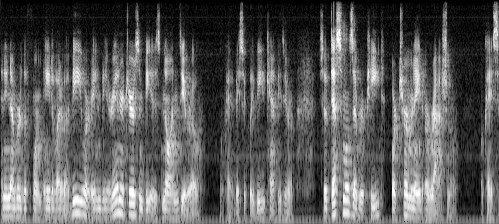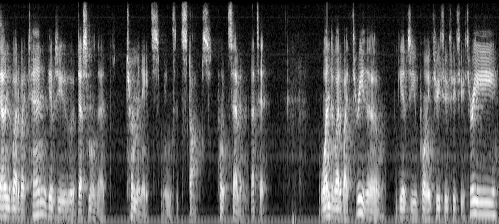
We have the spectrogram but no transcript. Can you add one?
any number of the form a divided by b, where a and b are integers and b is non-zero. Okay, basically b can't be zero. So decimals that repeat or terminate are rational. Okay, 7 divided by 10 gives you a decimal that terminates, means it stops, 0.7, that's it. 1 divided by 3, though, gives you 0.33333,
